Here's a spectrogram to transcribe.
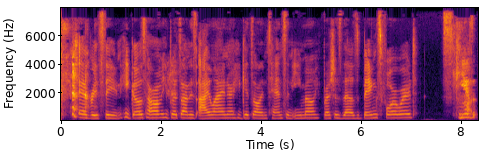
Every scene. He goes home, he puts on his eyeliner, he gets all intense and emo, he brushes those bangs forward. He's Stop.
